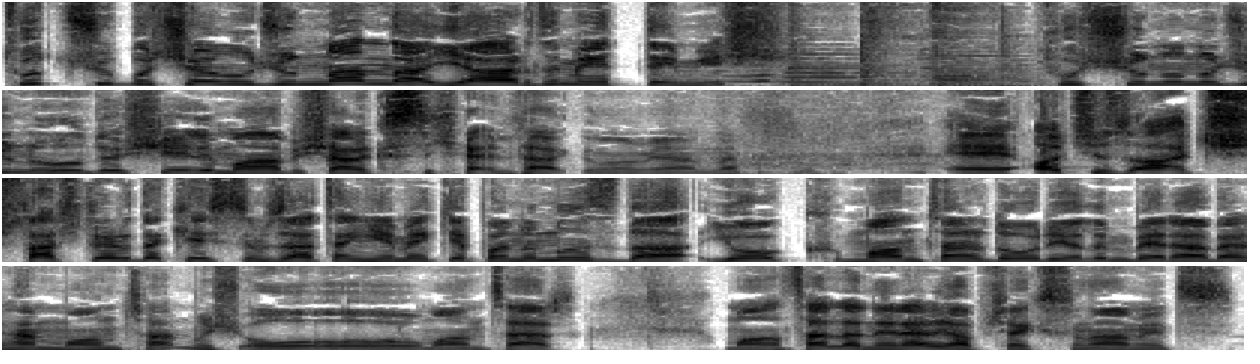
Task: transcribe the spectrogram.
Tut şu bıçağın ucundan da yardım et demiş. Tut şunun ucunu döşeyelim abi şarkısı geldi aklıma bir anda. E, açız aç. Saçları da kestim zaten yemek yapanımız da yok. Mantar doğrayalım beraber. Hem mantarmış. Oo mantar. Mantarla neler yapacaksın Ahmet?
